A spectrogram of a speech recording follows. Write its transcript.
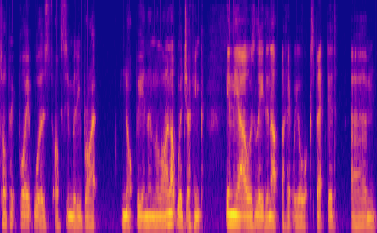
topic point was obviously Millie Bright not being in the lineup, which I think in the hours leading up, I think we all expected. Um,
